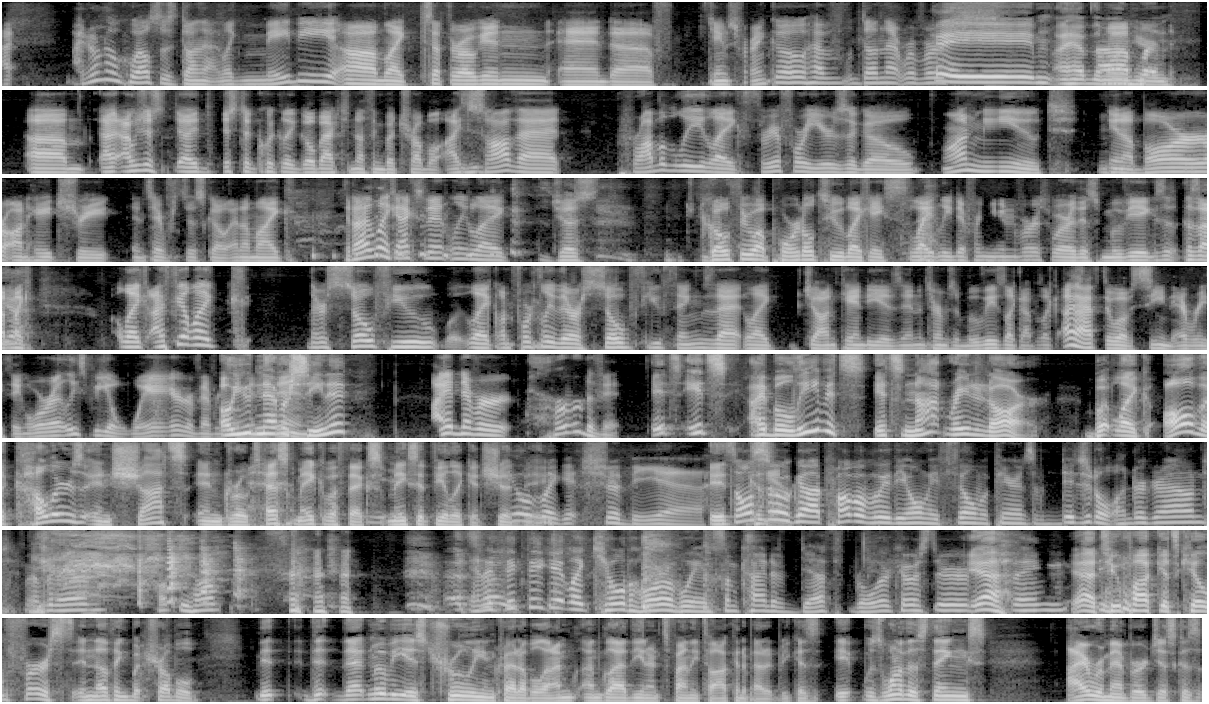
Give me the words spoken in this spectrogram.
I don't know who else has done that. Like maybe um like Seth Rogen and uh James Franco have done that reverse. Hey, I have them Uh, on here. but- Um, I, I was just uh, just to quickly go back to Nothing But Trouble. Mm-hmm. I saw that probably like three or four years ago on mute in Mm-hmm. a bar on Haight Street in San Francisco, and I'm like, did I like accidentally like just go through a portal to like a slightly different universe where this movie exists? Because I'm Yeah. like, like I feel like there's so few like unfortunately there are so few things that like John Candy is in in terms of movies. Like I was like I have to have seen everything or at least be aware of everything. Oh, you'd never seen it? I had never heard of it. It's it's I believe it's it's not rated R, but like all the colors and shots and grotesque makeup effects makes it feel like it should Feels be. like it should be, yeah. It- it's also got probably the only film appearance of Digital Underground. Remember them? Humpty Hump. and I think they get like killed horribly in some kind of death roller coaster yeah, thing. yeah. Tupac gets killed first in Nothing But Trouble. It, th that movie is truly incredible, and I'm I'm glad the internet's finally talking about it because it was one of those things I remember just because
